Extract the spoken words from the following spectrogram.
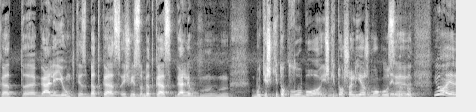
kad e, gali jungtis bet kas, iš viso mm. bet kas, gali būti iš kito klubo, mhm. iš kitos šalies žmogus. Taip, taip. Jo, ir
